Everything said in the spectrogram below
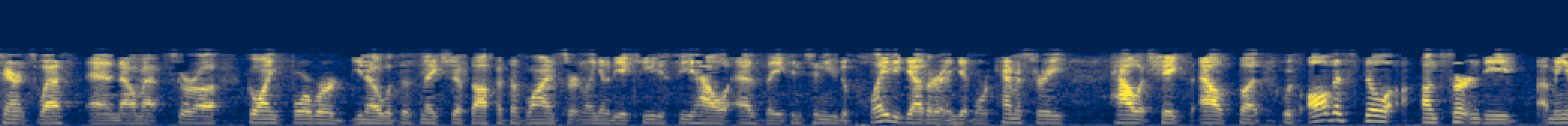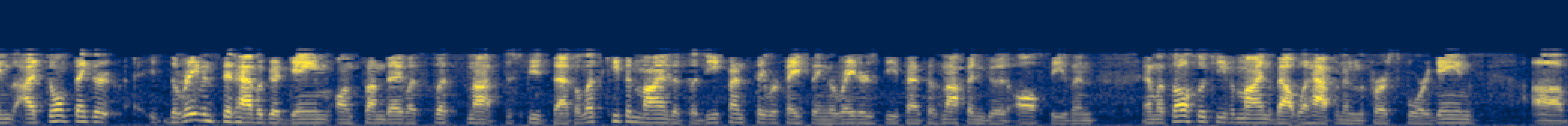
Terrance West and now Matt Skura going forward, you know, with this makeshift offensive line, certainly going to be a key to see how, as they continue to play together and get more chemistry, how it shakes out. But with all this still uncertainty, I mean, I don't think that the Ravens did have a good game on Sunday. Let's let's not dispute that. But let's keep in mind that the defense they were facing, the Raiders' defense, has not been good all season. And let's also keep in mind about what happened in the first four games. Uh,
